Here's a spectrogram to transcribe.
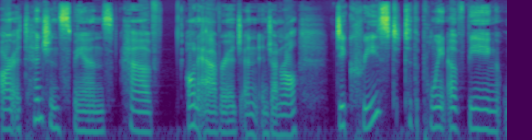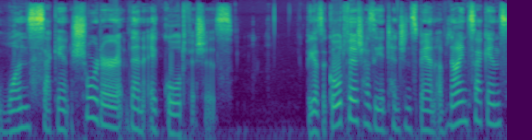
Our attention spans have, on average and in general, decreased to the point of being one second shorter than a goldfish's. Because a goldfish has the attention span of nine seconds,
